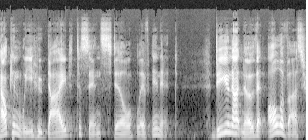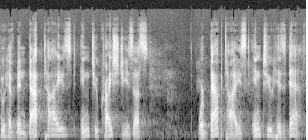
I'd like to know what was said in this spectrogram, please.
How can we who died to sin still live in it? Do you not know that all of us who have been baptized into Christ Jesus were baptized into his death?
